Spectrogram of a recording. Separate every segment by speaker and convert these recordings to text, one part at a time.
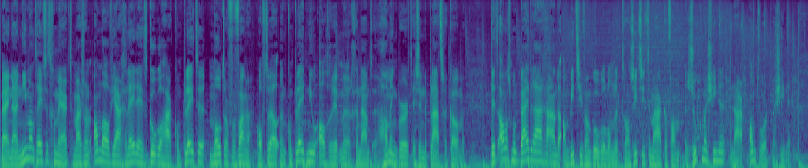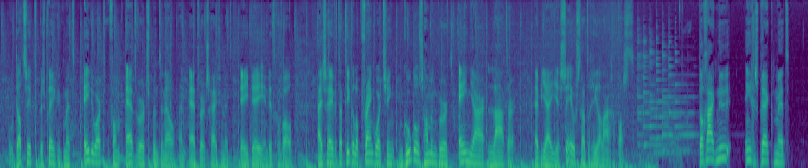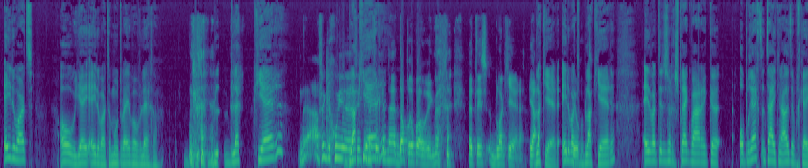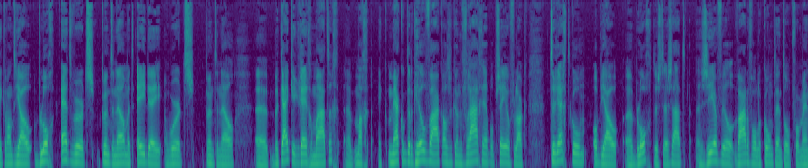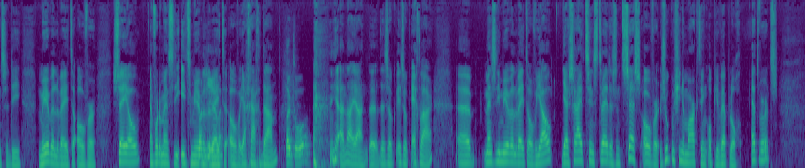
Speaker 1: Bijna niemand heeft het gemerkt, maar zo'n anderhalf jaar geleden heeft Google haar complete motor vervangen. Oftewel, een compleet nieuw algoritme genaamd Hummingbird is in de plaats gekomen. Dit alles moet bijdragen aan de ambitie van Google om de transitie te maken van zoekmachine naar antwoordmachine. Hoe dat zit bespreek ik met Eduard van AdWords.nl en AdWords schrijf je met ED in dit geval. Hij schreef het artikel op Frankwatching Google's Hummingbird één jaar later. Heb jij je SEO-strategie al aangepast? Dan ga ik nu in gesprek met Eduard. Oh jee, Eduard, daar moeten we even overleggen. Blackière?
Speaker 2: Nou, vind ik een goede, vind ik, vind ik een uh, dappere poging. het is Blackière.
Speaker 1: Ja. Blackière. Eduard Blackière. Eduard, dit is een gesprek waar ik uh, oprecht een tijdje naar uit heb gekeken. Want jouw blog adwords.nl met edwords.nl uh, bekijk ik regelmatig. Uh, mag, ik merk ook dat ik heel vaak als ik een vraag heb op SEO-vlak terechtkom op jouw uh, blog. Dus er staat zeer veel waardevolle content op voor mensen die meer willen weten over SEO. En voor de mensen die iets meer willen weten over... Ja, graag gedaan.
Speaker 2: Leuk te horen.
Speaker 1: ja, nou ja, dat is ook, is ook echt waar. Uh, mensen die meer willen weten over jou. Jij schrijft sinds 2006 over zoekmachine marketing op je weblog AdWords.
